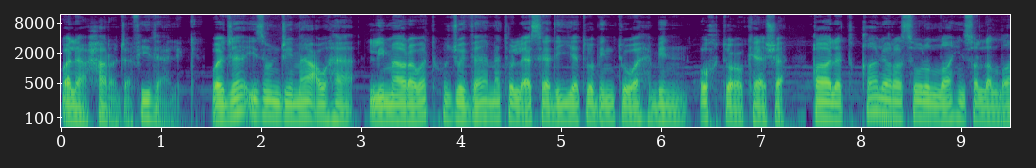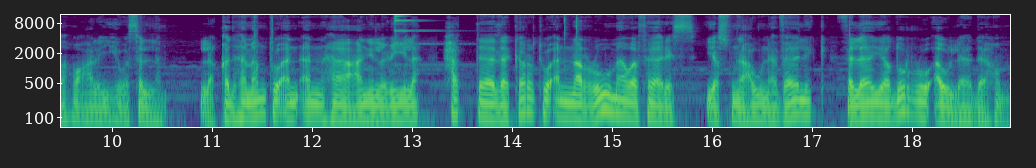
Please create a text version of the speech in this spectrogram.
ولا حرج في ذلك. وجائز جماعها لما روته جذامة الأسدية بنت وهب أخت عكاشة. قالت قال رسول الله صلى الله عليه وسلم لقد هممت أن أنهى عن الغيلة حتى ذكرت أن الروم وفارس يصنعون ذلك فلا يضر أولادهم.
